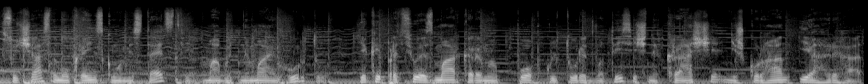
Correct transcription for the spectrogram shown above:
В сучасному українському мистецтві, мабуть, немає гурту, який працює з маркерами поп-культури 2000-х краще, ніж курган і агрегат.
